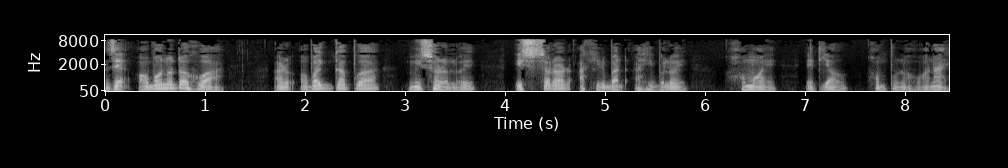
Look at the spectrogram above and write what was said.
যে অৱনত হোৱা আৰু অৱজ্ঞা পোৱা মিছৰলৈ ঈশ্বৰৰ আশীৰ্বাদ আহিবলৈ সময় এতিয়াও সম্পূৰ্ণ হোৱা নাই।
